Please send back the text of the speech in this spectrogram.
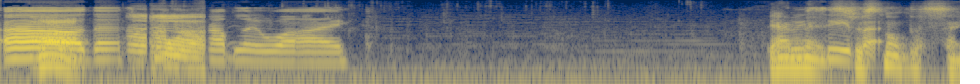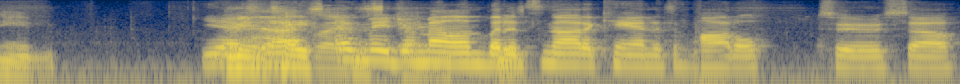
Oh, Ah. that's Ah. probably why. Damn it, it's just I- not the same. Yeah, I mean, it I I have Major the. Melon, but it's not a can; it's a bottle too. So,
